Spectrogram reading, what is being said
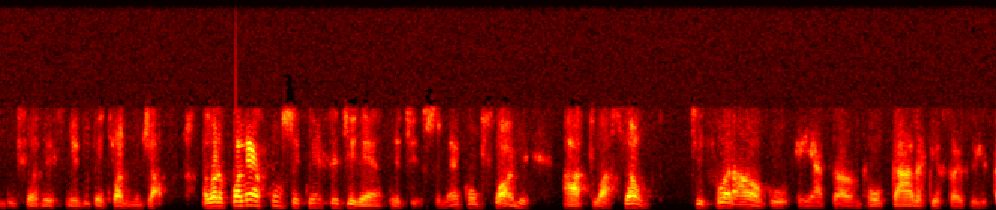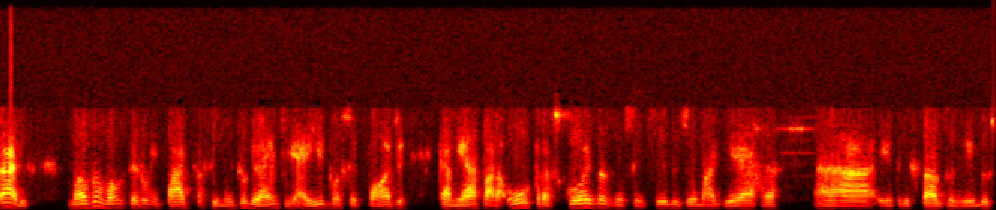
do fornecimento do petróleo mundial. Agora, qual é a consequência direta disso? Né? Conforme a atuação, se for algo em, voltado a questões militares, nós não vamos ter um impacto assim muito grande, e aí você pode caminhar para outras coisas no sentido de uma guerra ah, entre Estados Unidos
